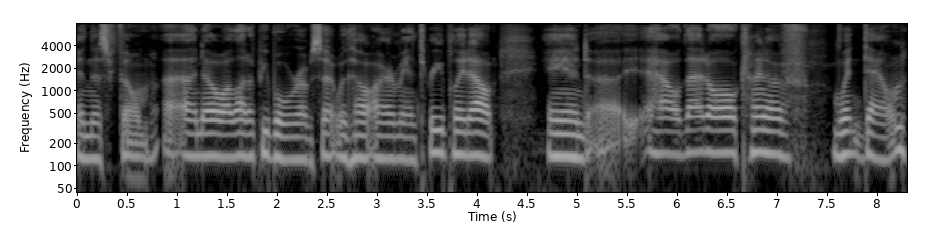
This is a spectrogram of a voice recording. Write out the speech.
in this film. I know a lot of people were upset with how Iron Man 3 played out and uh, how that all kind of went down.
